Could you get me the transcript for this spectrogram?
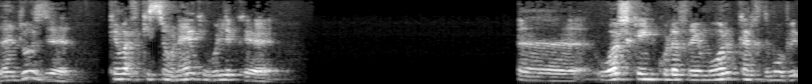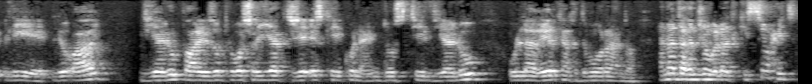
لا ندوز آه، كاين واحد ال question هنايا كيقول لك آه، آه، واش كاين كل framework كنخدموا ليه؟ ال UI ديالو par exemple واش React JS كيكون عنده style ديالو ولا غير كنخدموا random أنا دا غنجاوب على هاد ال question حيت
